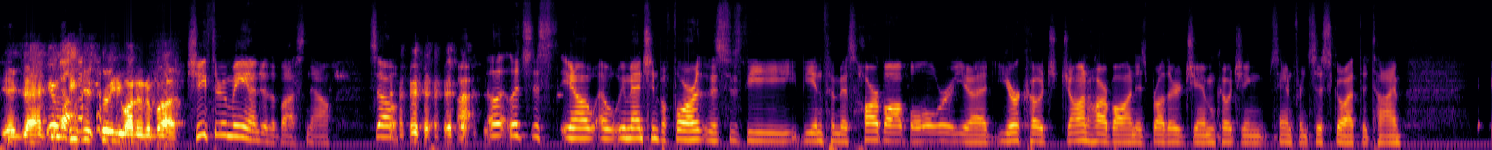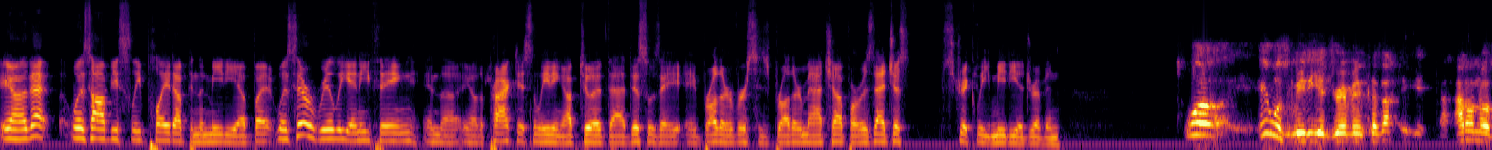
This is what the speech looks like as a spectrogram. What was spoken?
Exactly. She just threw you under the bus. She threw me under the bus now. So uh, let's just, you know, uh, we mentioned before this is the the infamous Harbaugh Bowl where you had your coach John Harbaugh and his brother Jim coaching San Francisco at the time. You know that was obviously played up in the media, but was there really anything in the you know the practice and leading up to it that this was a, a brother versus brother matchup, or was that just strictly media driven? Well, it was media driven because I I don't know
